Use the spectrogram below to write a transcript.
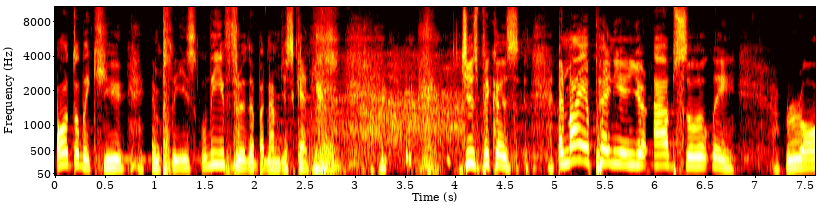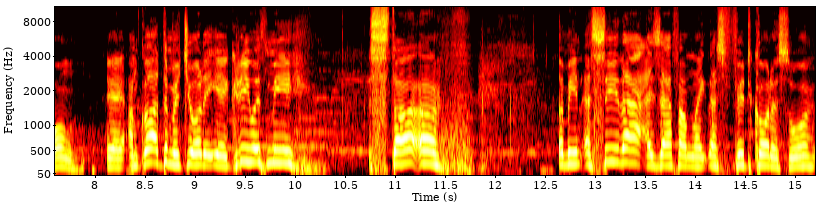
orderly queue and please leave through the. But I'm just kidding. just because, in my opinion, you're absolutely wrong. Uh, I'm glad the majority agree with me. Starter. I mean, I say that as if I'm like this food connoisseur.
